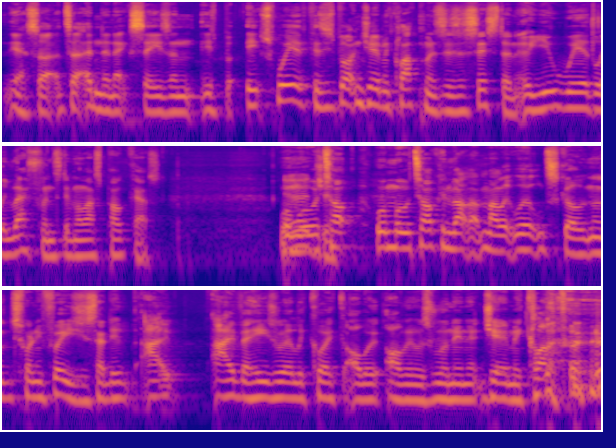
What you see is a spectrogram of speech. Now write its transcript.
yeah. So to end the next season, it's weird because he's brought in Jamie Clapham as his assistant, who you weirdly referenced in the last podcast. When Yeah, we were talk, when we were talking about that Malik Wilton goal in under twenty threes, you said I, either he's really quick or, we, or he was running at Jamie Clapham. and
